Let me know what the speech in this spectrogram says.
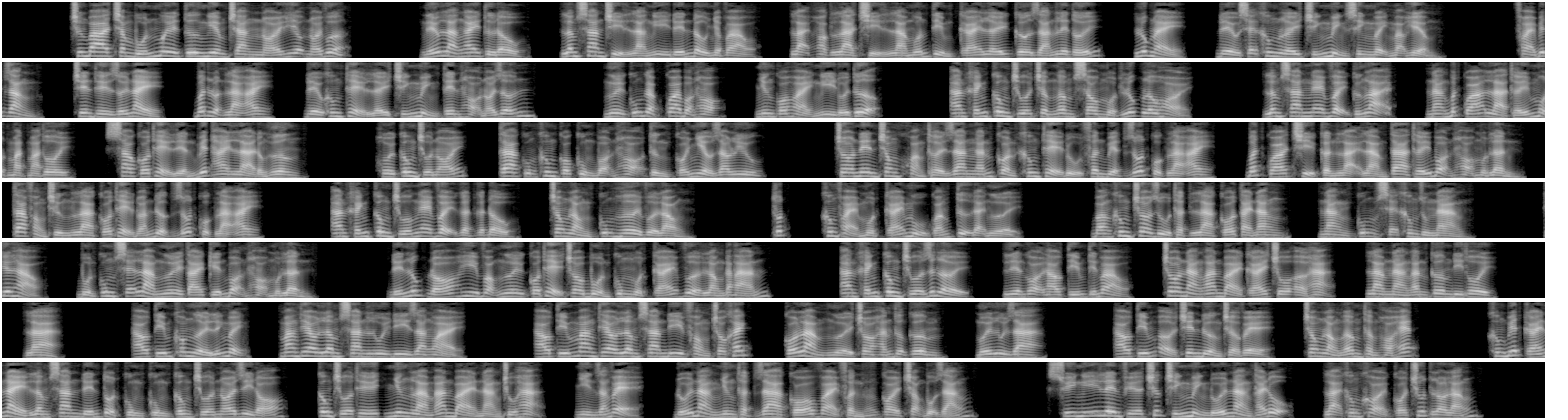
chương 344 nghiêm trang nói hiệu nói vượng. Nếu là ngay từ đầu, Lâm San chỉ là nghĩ đến đầu nhập vào, lại hoặc là chỉ là muốn tìm cái lấy cơ dán lên tới, lúc này, đều sẽ không lấy chính mình sinh mệnh mạo hiểm. Phải biết rằng, trên thế giới này, bất luận là ai, đều không thể lấy chính mình tên họ nói giỡn. Người cũng gặp qua bọn họ, nhưng có hoài nghi đối tượng. An Khánh công chúa trầm ngâm sau một lúc lâu hỏi. Lâm San nghe vậy cứng lại, nàng bất quá là thấy một mặt mà thôi, sao có thể liền biết ai là đồng hương. Hồi công chúa nói, ta cũng không có cùng bọn họ từng có nhiều giao lưu. Cho nên trong khoảng thời gian ngắn còn không thể đủ phân biệt rốt cuộc là ai, bất quá chỉ cần lại làm ta thấy bọn họ một lần, ta phỏng chừng là có thể đoán được rốt cuộc là ai. An Khánh công chúa nghe vậy gật gật đầu, trong lòng cũng hơi vừa lòng. Tốt, không phải một cái mù quáng tự đại người. Bằng không cho dù thật là có tài năng, nàng cũng sẽ không dùng nàng. Kia hảo, bổn cung sẽ làm ngươi tái kiến bọn họ một lần. Đến lúc đó hy vọng ngươi có thể cho bổn cung một cái vừa lòng đáp án. An Khánh công chúa dứt lời, liền gọi áo tím tiến vào, cho nàng an bài cái chỗ ở hạ, làm nàng ăn cơm đi thôi. Là, áo tím không người lĩnh mệnh, mang theo lâm san lui đi ra ngoài. Áo tím mang theo lâm san đi phòng cho khách, có làm người cho hắn thượng cơm, mới lui ra. Áo tím ở trên đường trở về, trong lòng âm thầm hò hét. Không biết cái này lâm san đến tột cùng cùng công chúa nói gì đó, công chúa thế nhưng làm an bài nàng trụ hạ, nhìn dáng vẻ, đối nàng nhưng thật ra có vài phần coi trọng bộ dáng. Suy nghĩ lên phía trước chính mình đối nàng thái độ, lại không khỏi có chút lo lắng.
